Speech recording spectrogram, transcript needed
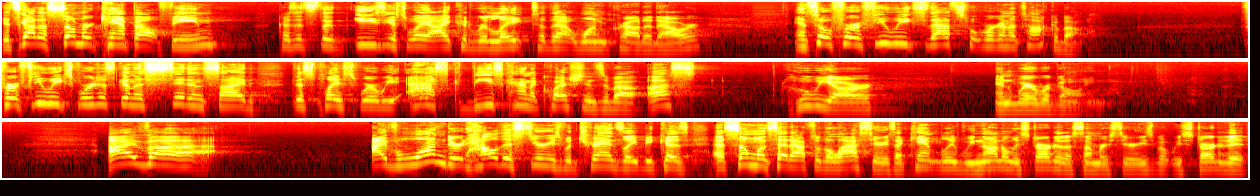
It's got a summer campout theme because it's the easiest way I could relate to that one crowded hour. And so for a few weeks, that's what we're going to talk about. For a few weeks, we're just going to sit inside this place where we ask these kind of questions about us, who we are, and where we're going. I've, uh, I've wondered how this series would translate because, as someone said after the last series, I can't believe we not only started a summer series, but we started it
